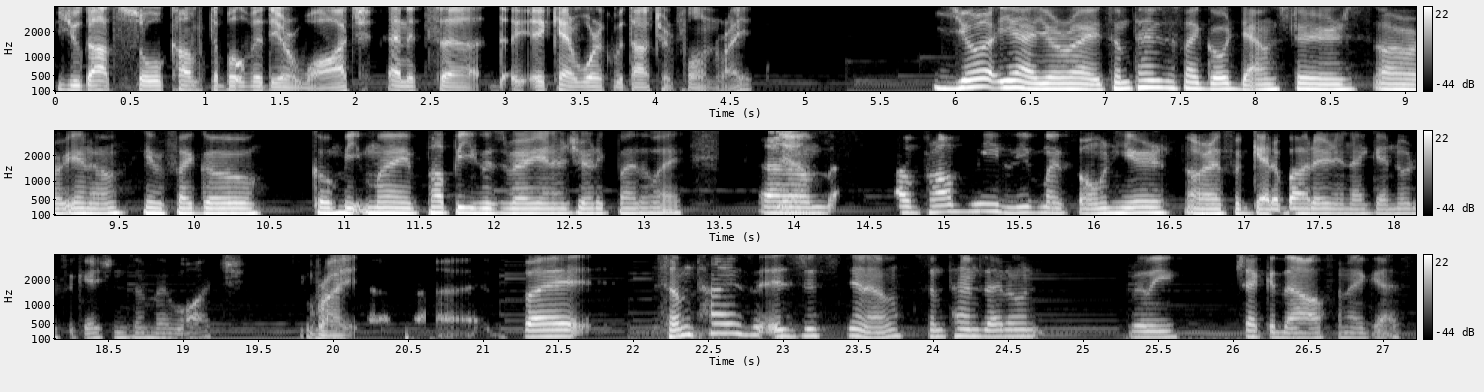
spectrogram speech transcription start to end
you got so comfortable with your watch and it's uh it can't work without your phone, right? You're yeah, you're right. Sometimes if I go downstairs, or you know, if I go go meet my puppy, who's very energetic, by the way, Yeah. um, I'll probably leave my phone here, or I forget about it, and I get notifications on my watch. Right. but sometimes it's just you know sometimes i don't really check it that often i guess.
